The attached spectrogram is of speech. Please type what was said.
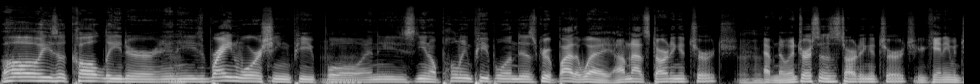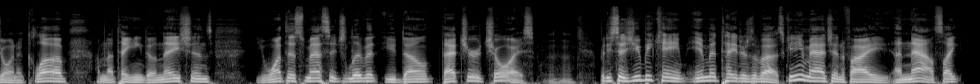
oh he's a cult leader and mm-hmm. he's brainwashing people mm-hmm. and he's you know pulling people into his group. By the way, I'm not starting a church. Mm-hmm. I have no interest in starting a church. You can't even join a club. I'm not taking donations. You want this message, live it. You don't. That's your choice. But he says you became imitators of us. Can you imagine if I announce like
